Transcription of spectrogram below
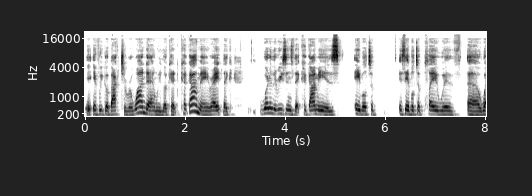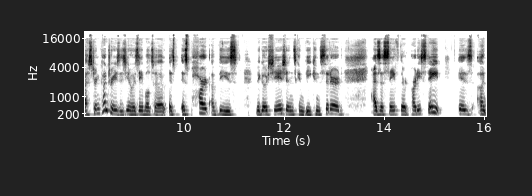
if we go back to Rwanda and we look at Kagame, right, like one of the reasons that Kagame is able to is able to play with uh, Western countries is you know is able to as, as part of these negotiations can be considered as a safe third party state is a,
